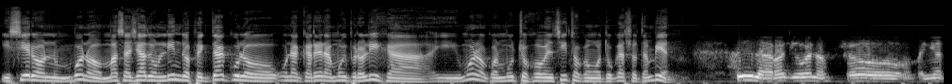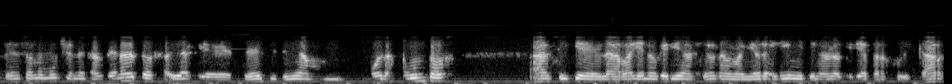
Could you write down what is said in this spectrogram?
Hicieron, bueno, más allá de un lindo espectáculo, una carrera muy prolija y, bueno, con muchos jovencitos como tu caso también. Sí, la verdad que bueno, yo venía pensando mucho en el campeonato, sabía que si tenía buenos puntos, así que la verdad que no quería hacer una de límite, no lo quería perjudicar.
